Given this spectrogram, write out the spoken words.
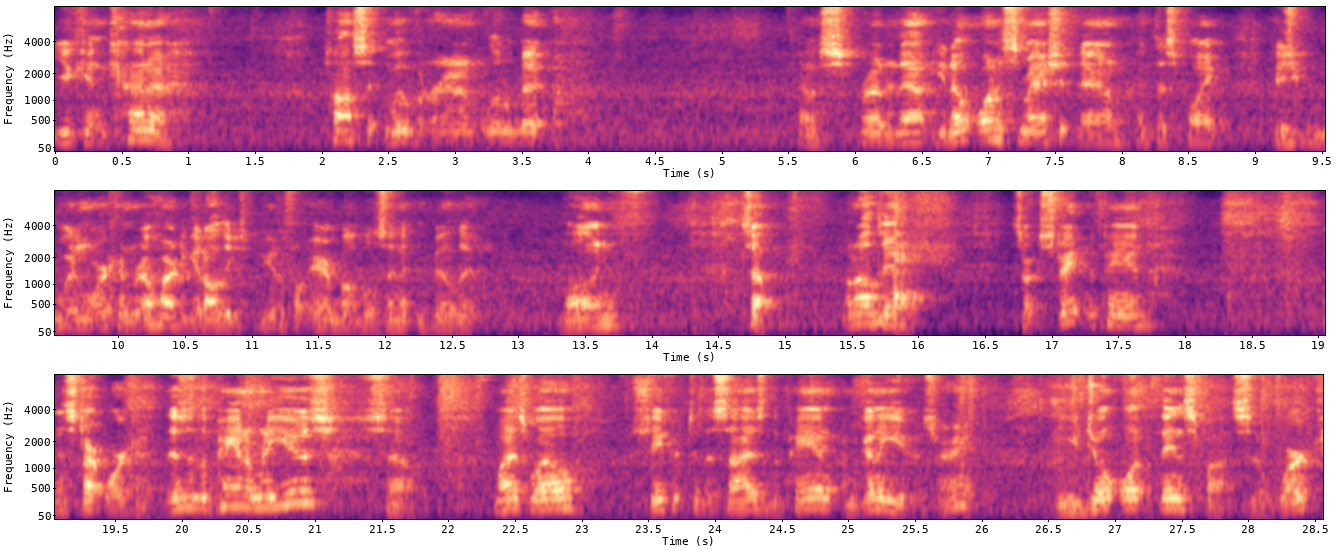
you can kind of toss it, move it around a little bit kind of spread it out. You don't want to smash it down at this point because you've been working real hard to get all these beautiful air bubbles in it and build it volume. So what I'll do, throw it straight in the pan and start working it. This is the pan I'm going to use, so might as well shape it to the size of the pan I'm going to use, all right? And you don't want thin spots, so work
